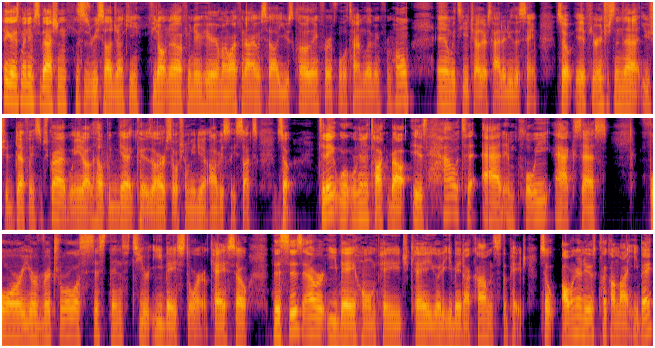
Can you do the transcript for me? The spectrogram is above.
Hey guys, my name's Sebastian. This is Resell Junkie. If you don't know, if you're new here, my wife and I we sell used clothing for a full-time living from home, and we teach others how to do the same. So if you're interested in that, you should definitely subscribe. We need all the help we can get because our social media obviously sucks. So today, what we're going to talk about is how to add employee access for your virtual assistant to your eBay store. Okay, so this is our eBay homepage. Okay, you go to ebay.com, it's the page. So all we're going to do is click on my eBay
